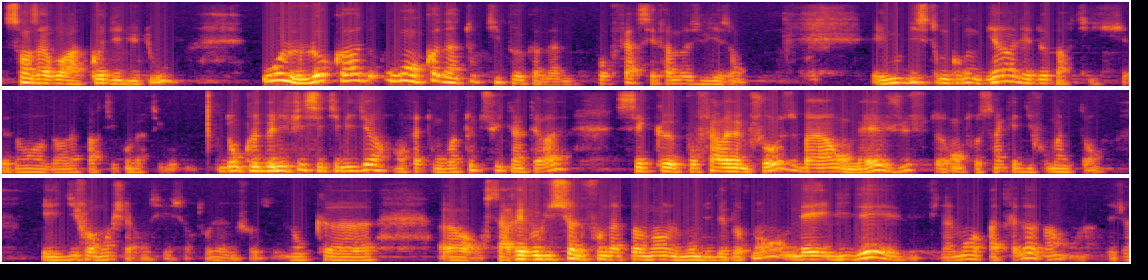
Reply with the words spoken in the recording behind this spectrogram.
sans avoir à coder du tout, ou le low-code où on code un tout petit peu quand même pour faire ces fameuses liaisons. Et nous distinguons bien les deux parties dans, la partie Convertigo. Donc le bénéfice est immédiat. En fait, on voit tout de suite l'intérêt. C'est que pour faire la même chose, ben, on met juste entre 5 et 10 fois moins de temps. Et 10 fois moins cher aussi, surtout la même chose. Donc, euh, alors, ça révolutionne fondamentalement le monde du développement, mais l'idée, finalement, n'est pas très neuve. Hein. On a déjà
